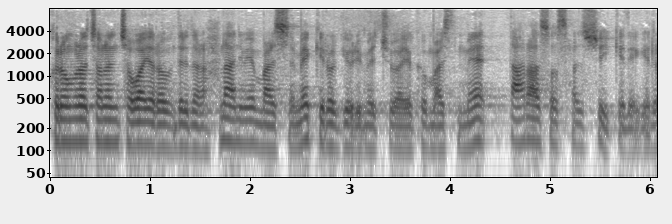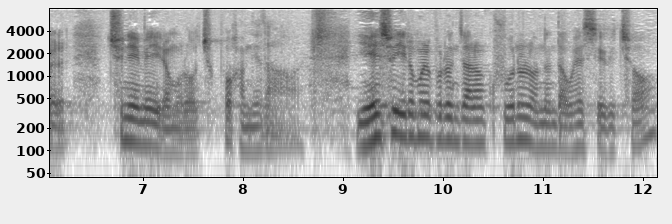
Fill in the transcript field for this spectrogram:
그러므로 저는 저와 여러분들이 하나님의 말씀에 귀를 기울이며 주하여 그 말씀에 따라서 살 수 있게 되기를 주님의 이름으로 축복합니다. 예수 이름을 부른 자는 구원을 얻는다고 했어요. 그렇죠?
